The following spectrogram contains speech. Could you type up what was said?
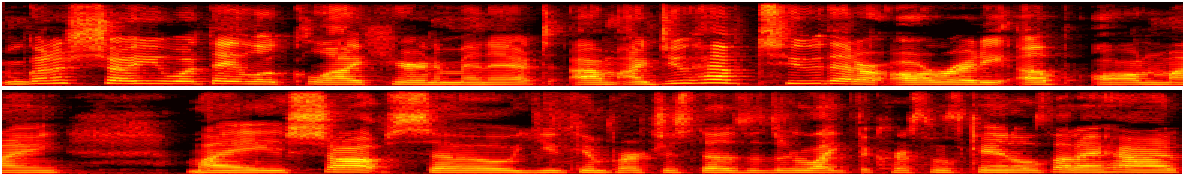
I'm going to show you what they look like here in a minute. Um, I do have two that are already up on my my shop so you can purchase those. Those are like the Christmas candles that I had.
